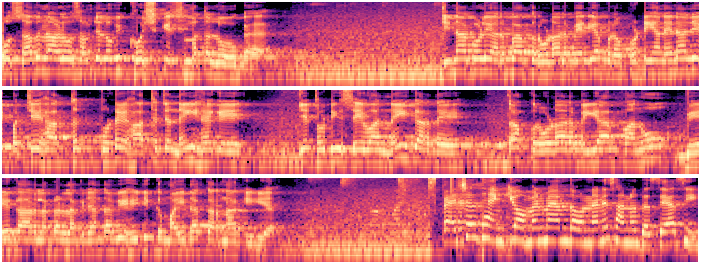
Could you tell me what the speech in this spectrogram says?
ਉਹ ਸਭ ਨਾਲੋਂ ਸਮਝ ਲਓ ਵੀ ਖੁਸ਼ਕਿਸਮਤ ਲੋਕ ਹੈ ਜਿਨ੍ਹਾਂ ਕੋਲੇ ਅਰਬਾਂ ਕਰੋੜਾਂ ਰੁਪਏ ਦੀਆਂ ਪ੍ਰਾਪਰਟੀਆਂ ਨੇ ਨਾ, ਜੇ ਬੱਚੇ ਹੱਥ, ਤੁਹਾਡੇ ਹੱਥ 'ਚ ਨਹੀਂ ਹੈਗੇ, ਜੇ ਤੁਹਾਡੀ ਸੇਵਾ ਨਹੀਂ ਕਰਦੇ, ਤਾਂ ਕਰੋੜਾਂ ਰੁਪਈਆ ਆਪਾਂ ਨੂੰ ਬੇਕਾਰ ਲੱਗਣ ਲੱਗ ਜਾਂਦਾ ਵੀ ਇਹੀ ਜੀ ਕਮਾਈ ਦਾ ਕਰਨਾ ਕੀ ਹੈ special thank you Aman ma'am ਦਾ ਉਹਨਾਂ ਨੇ ਸਾਨੂੰ ਦੱਸਿਆ ਸੀ।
